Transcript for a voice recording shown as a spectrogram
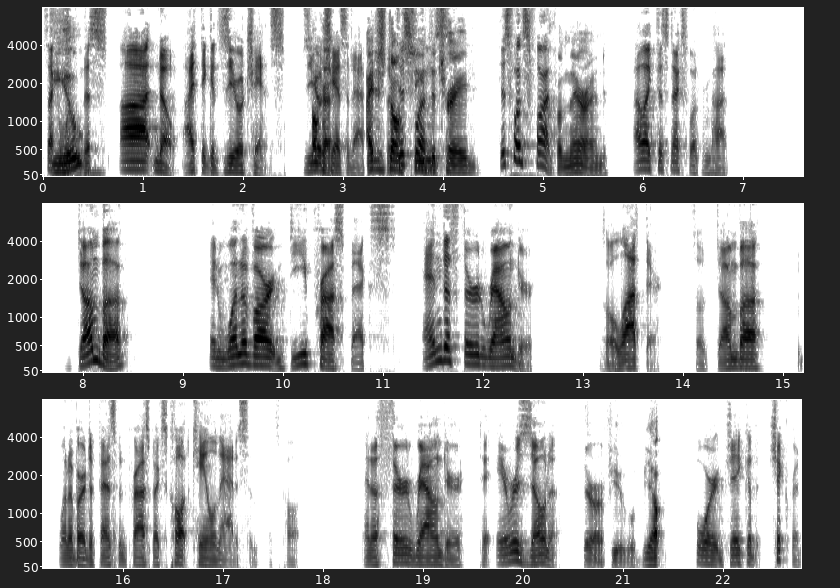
Second You? one from this. Uh, no, I think it's zero chance. Zero Okay. chance of that. I just But don't see the trade This one's fun. from their end. I like this next one from Hod. Dumba and one of our D prospects and a third rounder. There's a lot there. So Dumba, one of our defenseman prospects, call it Calen Addison. Let's call it, and a third rounder to Arizona There are a few of them. Yep. for Jakob Chychrun.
